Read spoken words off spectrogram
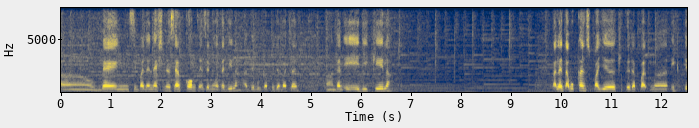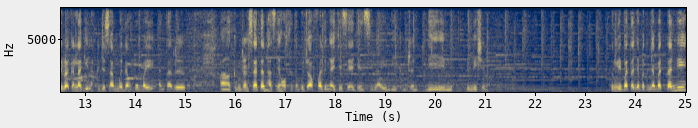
uh, Bank Simpanan Nasional, Selcom yang saya tengok tadi lah ada beberapa jabatan uh, dan AADK lah tak lain tak bukan supaya kita dapat mengeratkan lagi lah kerjasama dan hubungan baik antara uh, Kementerian Kesihatan hasilnya Hospital Tengku Jaafar dengan agensi-agensi lain di Kementerian di, di Malaysia. Penglibatan jabatan-jabatan ni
